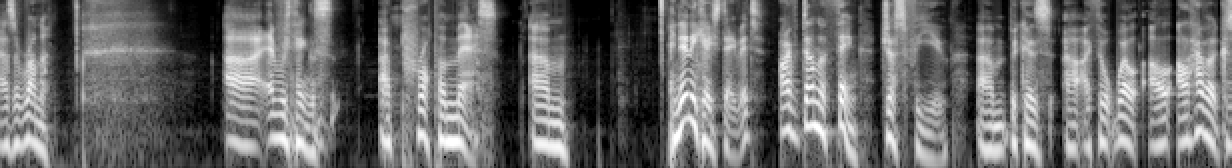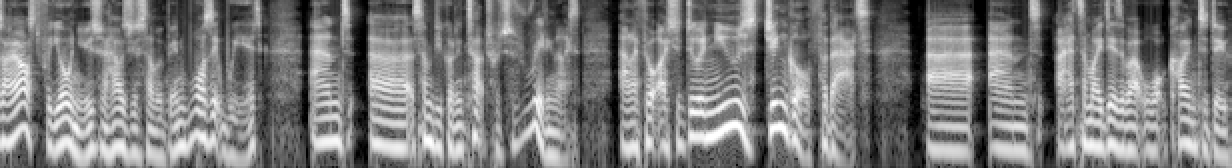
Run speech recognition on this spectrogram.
as a runner. Uh, everything's a proper mess. Um, in any case, David, I've done a thing just for you um, because uh, I thought, well, I'll, I'll have a because I asked for your news. How's your summer been? Was it weird? And uh, some of you got in touch, which was really nice. And I thought I should do a news jingle for that. Uh, and I had some ideas about what kind to do.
